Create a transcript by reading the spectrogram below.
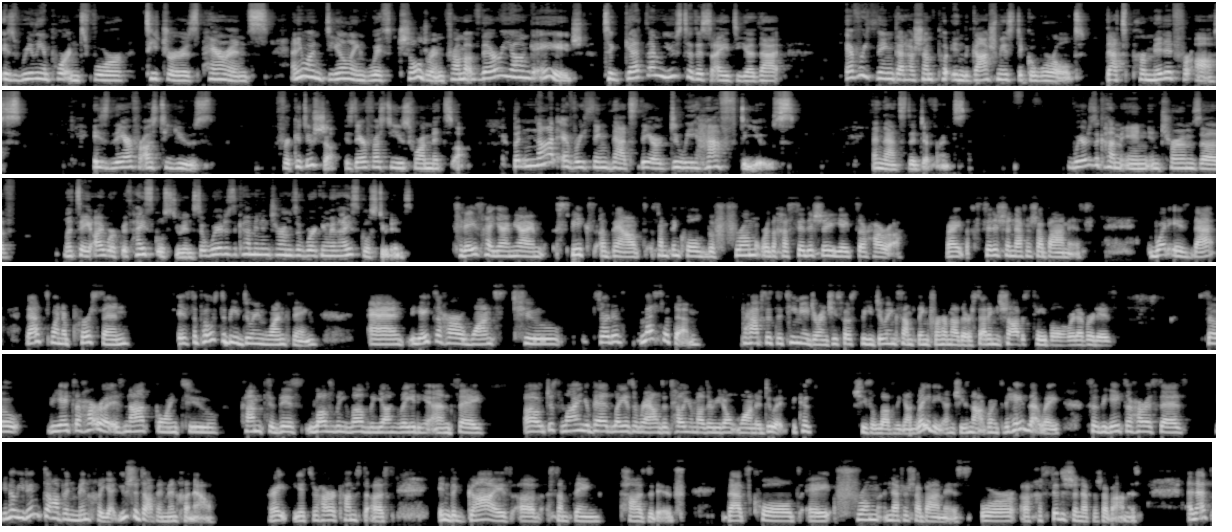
is really important for teachers, parents, anyone dealing with children from a very young age to get them used to this idea that everything that Hashem put in the Gashmiistic world that's permitted for us is there for us to use for Kedusha, is there for us to use for a mitzvah. But not everything that's there do we have to use. And that's the difference. Where does it come in in terms of, let's say I work with high school students. So where does it come in in terms of working with high school students? Today's Hayom Yom speaks about something called the Frum or the Hasidische Yetzer Hara, right? The Hasidische Nefesh Abamis. What is that? That's when a person is supposed to be doing one thing and the Hara wants to sort of mess with them. Perhaps it's a teenager and she's supposed to be doing something for her mother, setting the Shabbos table or whatever it is. So the Yetzer Hara is not going to come to this lovely, lovely young lady and say, Oh, just lie in your bed, lays around and tell your mother you don't want to do it because she's a lovely young lady and she's not going to behave that way. So the Yetzer Hara says, you know, you didn't daven mincha yet. You should daven mincha now, right? Yetzer Hara comes to us in the guise of something positive. That's called a frum nefesh habamis or a chassidish nefesh habamis. And that's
